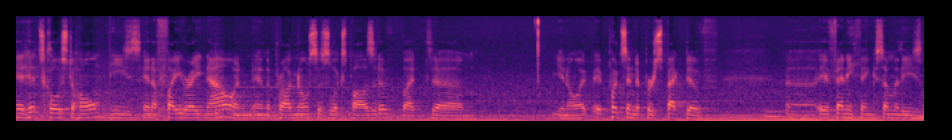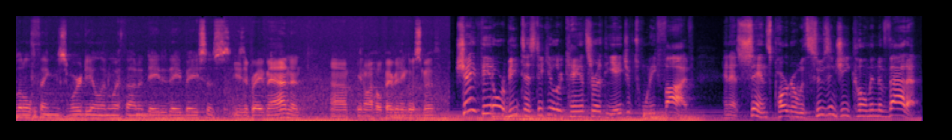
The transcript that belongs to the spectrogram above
It hits close to home. He's in a fight right now, and, and the prognosis looks positive, but um, you know it, it puts into perspective uh, if anything, some of these little things we're dealing with on a day-to-day basis. He's a brave man, and uh, you know I hope everything goes smooth. Shea Theodore beat testicular cancer at the age of 25 and has since partnered with Susan G. Komen in Nevada,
